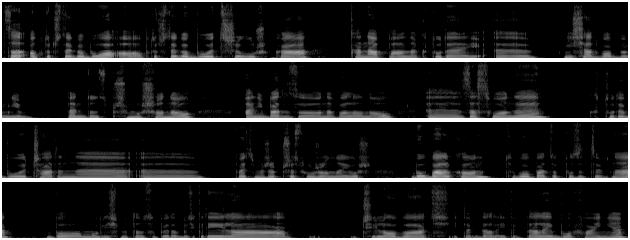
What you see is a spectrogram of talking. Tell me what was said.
Co oprócz tego było? O, oprócz tego były trzy łóżka, kanapa, na której y, nie siadłabym, nie będąc przymuszoną, ani bardzo nawaloną. Y, zasłony, które były czarne, y, powiedzmy, że przysłużone już. Był balkon, co było bardzo pozytywne, bo mogliśmy tam sobie robić grilla, chillować i tak dalej, i tak dalej. Było fajnie.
